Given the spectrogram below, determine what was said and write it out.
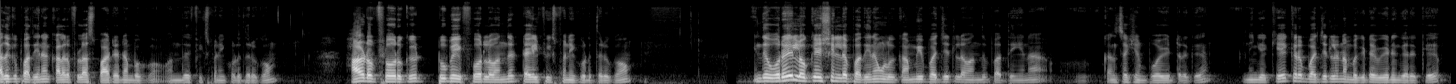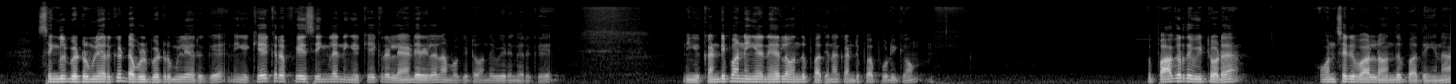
அதுக்கு பார்த்தீங்கன்னா கலர்ஃபுல்லாக ஸ்பாட்டை நம்ம வந்து ஃபிக்ஸ் பண்ணி கொடுத்துருக்கோம். ஹார்டு ஃப்ளோருக்கு டூ பை ஃபோரில் வந்து டைல் ஃபிக்ஸ் பண்ணி கொடுத்துருக்கோம். இந்த ஒரே லொக்கேஷனில் பார்த்தீங்கன்னா உங்களுக்கு கம்மி பட்ஜெட்டில் வந்து பார்த்தீங்கன்னா கன்ஸ்ட்ரக்ஷன் போயிட்டுருக்கு. நீங்கள் கேட்குற பட்ஜெட்டில் நம்மக்கிட்ட வீடுங்க இருக்குது சிங்கிள் பெட்ரூம்லேயும் இருக்குது டபுள் பெட்ரூம்லேயும் இருக்குது நீங்கள் கேட்குற ஃபேஸிங்கில் நீங்கள் கேட்குற லேண்ட் ஏரியாவில் நம்மக்கிட்ட வந்து வீடுங்க இருக்குது நீங்கள் கண்டிப்பாக நீங்கள் நேரில் வந்து பார்த்தீங்கன்னா கண்டிப்பாக பிடிக்கும். இப்போ பார்க்குறது வீட்டோட ஒன் சைடு வாலில் வந்து பார்த்தீங்கன்னா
